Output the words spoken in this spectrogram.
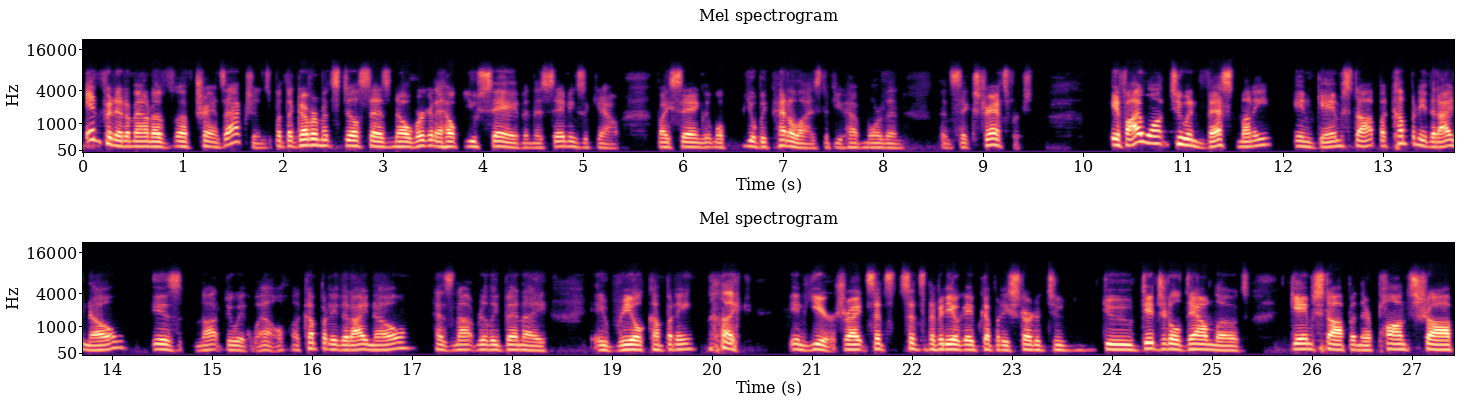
infinite amount of, of transactions. But the government still says, no, we're going to help you save in this savings account by saying that well, you'll be penalized if you have more than, than six transfers. If I want to invest money in GameStop, a company that I know is not doing well. A company that I know has not really been a a real company like in years, right? Since since the video game company started to do digital downloads, GameStop and their pawn shop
